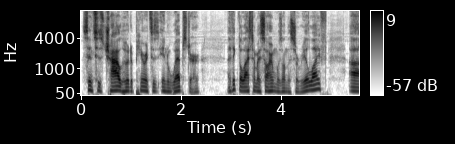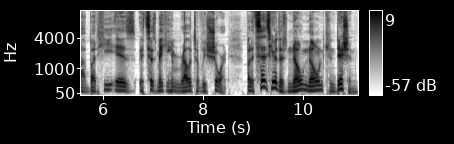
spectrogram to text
since his childhood appearances in Webster. I think the last time I saw him was on The Surreal Life. Uh, but he is, it says making him relatively short. But it says here there's no known condition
